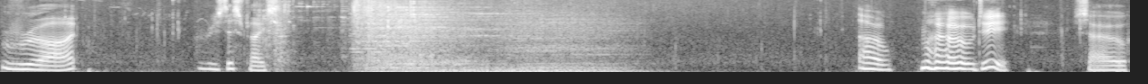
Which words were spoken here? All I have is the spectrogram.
Right. Where is this place? Oh. Oh dear. So...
